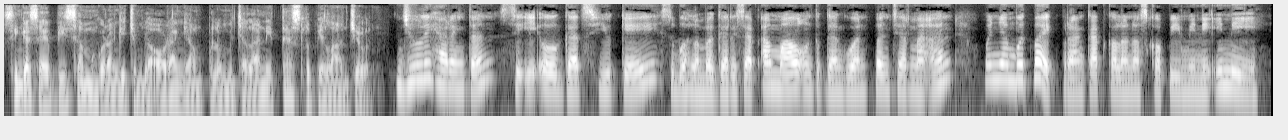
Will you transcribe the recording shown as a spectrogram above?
sehingga saya bisa mengurangi jumlah orang yang perlu menjalani tes lebih lanjut. Julie Harrington, CEO Guts UK, sebuah lembaga riset amal untuk gangguan pencernaan, menyambut baik perangkat kolonoskopi mini ini.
